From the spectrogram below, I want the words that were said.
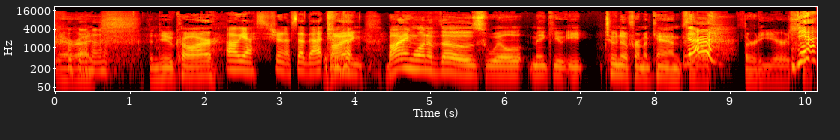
yeah, right. the new car. oh, yes. Shouldn't have said that. Buying buying one of those will make you eat tuna from a can for. 30 years Yeah.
